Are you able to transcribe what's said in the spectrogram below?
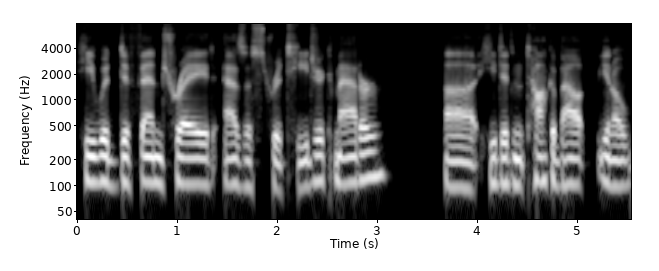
he would defend trade as a strategic matter. Uh, he didn't talk about, you know,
